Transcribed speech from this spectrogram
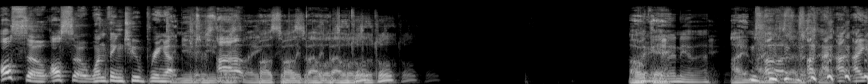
Also, also one thing to bring up. Can you just Uh, like, possibly bow a little? I didn't get Okay, any of that. I am. Uh, I, I,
